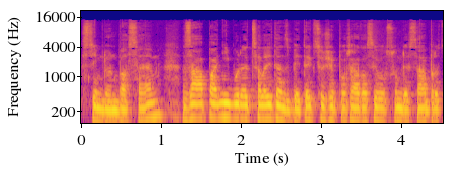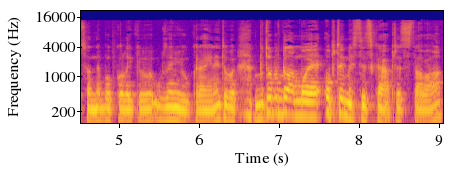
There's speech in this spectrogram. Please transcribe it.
s tím Donbasem. Západní bude celý ten zbytek, což je pořád asi 80% nebo kolik území Ukrajiny. To by, to by byla moje optimistická představa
